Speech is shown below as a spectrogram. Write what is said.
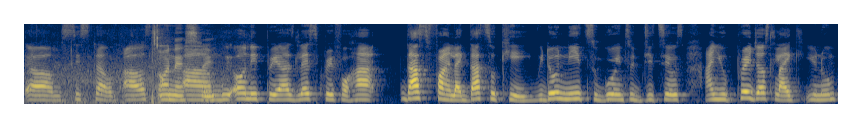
so, um, sister of ours. Honestly. um, we all need prayers. Let's pray for her. That's fine. Like that's okay. We don't need to go into details. And you pray just like you know.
